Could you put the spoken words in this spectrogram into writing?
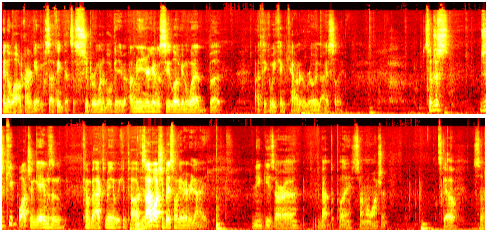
in the wild card game because I think that's a super winnable game. I mean, you're going to see Logan Webb, but I think we can counter really nicely. So just just keep watching games and come back to me and we can talk. Because I watch a baseball game every night. Yankees are uh, about to play, so I'm gonna watch it. Let's go. So,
